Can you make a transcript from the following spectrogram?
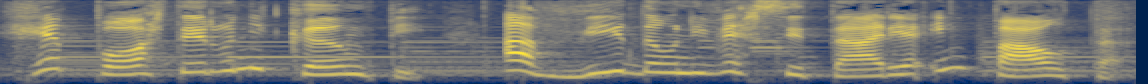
Repórter Unicamp. A vida universitária em pauta.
